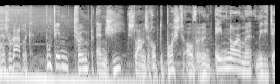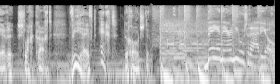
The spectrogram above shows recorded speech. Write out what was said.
En zo dadelijk. Poetin, Trump en Xi slaan zich op de borst over hun enorme militaire slagkracht. Wie heeft echt de grootste? BNR Nieuwsradio.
